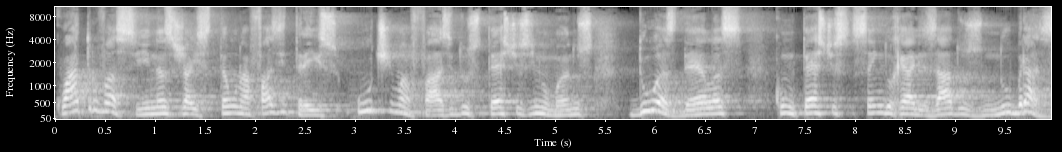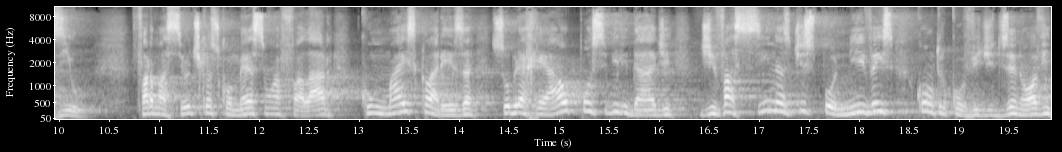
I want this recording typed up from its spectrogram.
Quatro vacinas já estão na fase 3, última fase dos testes em humanos, duas delas com testes sendo realizados no Brasil farmacêuticas começam a falar com mais clareza sobre a real possibilidade de vacinas disponíveis contra o Covid-19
